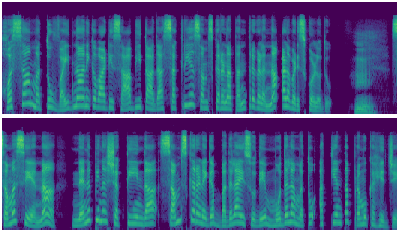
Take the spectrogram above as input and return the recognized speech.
ಹೊಸ ಮತ್ತು ವೈಜ್ಞಾನಿಕವಾಗಿ ಸಾಬೀತಾದ ಸಕ್ರಿಯ ಸಂಸ್ಕರಣ ತಂತ್ರಗಳನ್ನ ಅಳವಡಿಸಿಕೊಳ್ಳೋದು. ಹ್ಮ್. ಸಮಸ್ಯೆಯನ್ನ ನೆನಪಿನ ಶಕ್ತಿಯಿಂದ ಸಂಸ್ಕರಣೆಗೆ ಬದಲಾಯಿಸೋದೇ ಮೊದಲ ಮತ್ತು ಅತ್ಯಂತ ಪ್ರಮುಖ ಹೆಜ್ಜೆ.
